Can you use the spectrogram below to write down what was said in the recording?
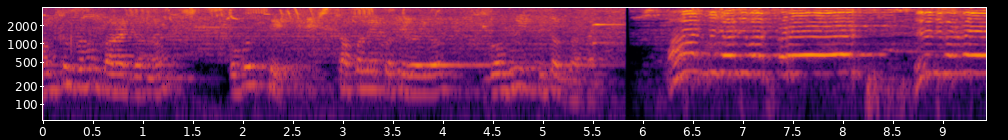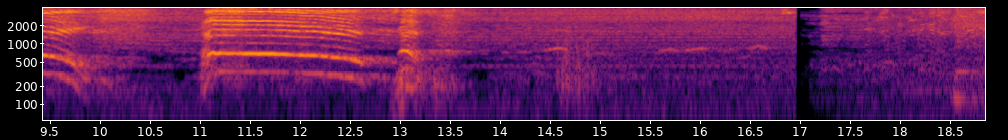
অংশগ্রহণ করার জন্য উপস্থিত সকলের প্রতি রইল গভীর কৃতজ্ঞতা। মহান বিজয় দিবস প্যারেড Mm-hmm.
